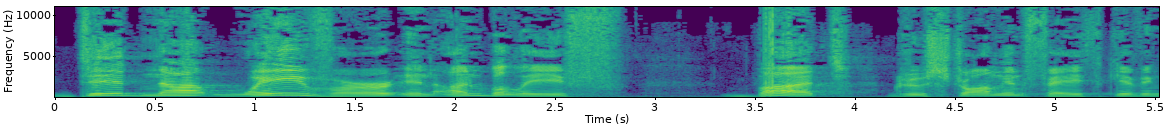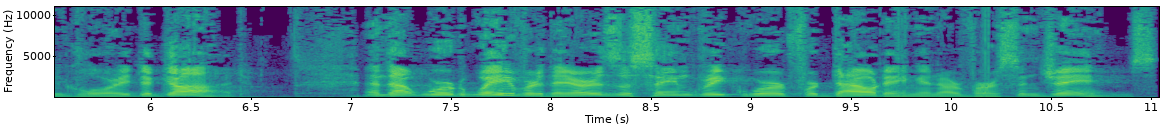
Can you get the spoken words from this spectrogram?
did not waver in unbelief, but grew strong in faith, giving glory to God. And that word waver there is the same Greek word for doubting in our verse in James.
